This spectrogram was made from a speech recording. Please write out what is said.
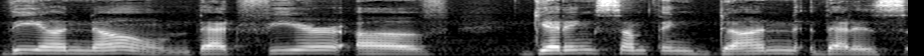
the unknown, that fear of getting something done that is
